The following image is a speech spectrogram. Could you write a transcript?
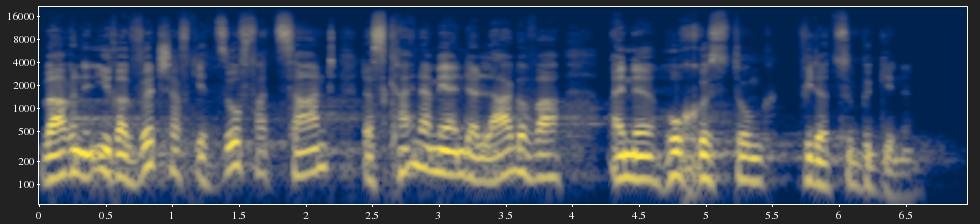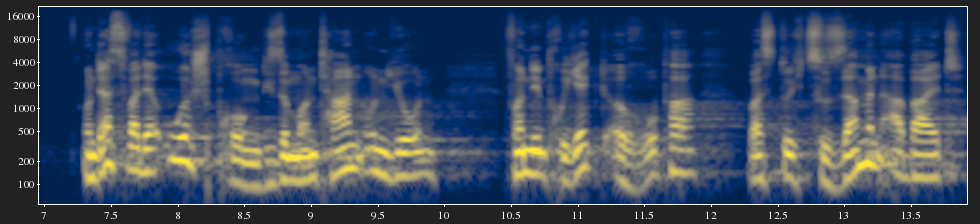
waren in ihrer Wirtschaft jetzt so verzahnt, dass keiner mehr in der Lage war, eine Hochrüstung wieder zu beginnen. Und das war der Ursprung, diese Montanunion von dem Projekt Europa, was durch Zusammenarbeit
